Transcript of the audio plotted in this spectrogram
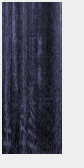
Fight or run.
